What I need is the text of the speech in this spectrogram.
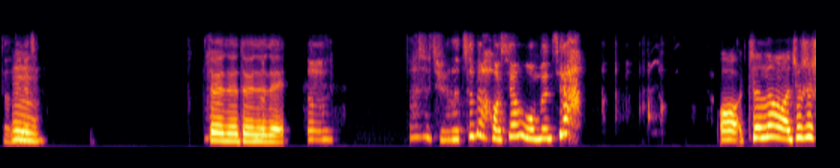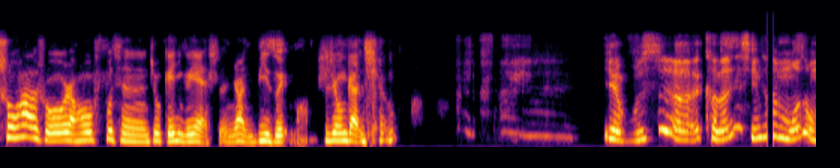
的那个嗯，对对对对对。嗯，但是觉得真的好像我们家，哦，真的吗？就是说话的时候，然后父亲就给你个眼神，让你闭嘴吗？是这种感觉吗？也不是，可能是形成某种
